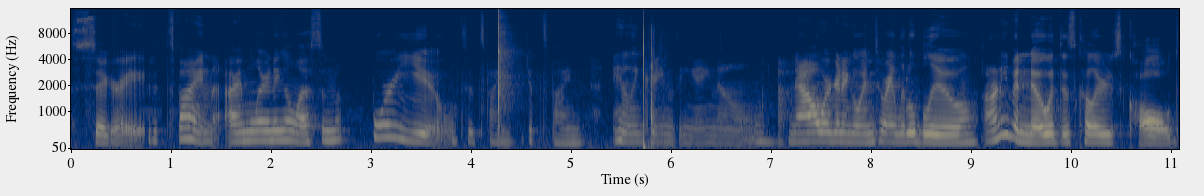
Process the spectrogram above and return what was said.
so great, but it's fine. I'm learning a lesson for you. So it's fine, it's fine. I like crazy, I know. Now we're gonna go into our little blue. I don't even know what this color is called.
